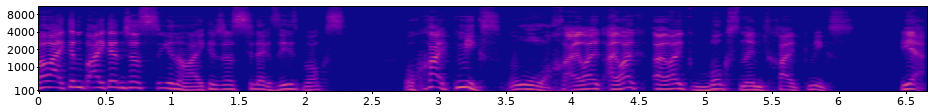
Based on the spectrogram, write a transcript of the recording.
Well, I can, I can just, you know, I can just select this box. Oh, Hype Mix. Oh, I like, I like, I like box named Hype Mix. Yeah,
